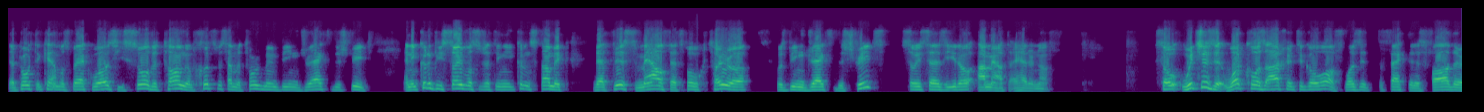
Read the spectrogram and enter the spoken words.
that broke the camel's back was he saw the tongue of Chutzpis HaMeturgeman being dragged to the street, and he couldn't be soivel such a thing. He couldn't stomach that this mouth that spoke Torah was being dragged to the streets. So he says, you know, I'm out. I had enough. So which is it? What caused Acher to go off? Was it the fact that his father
